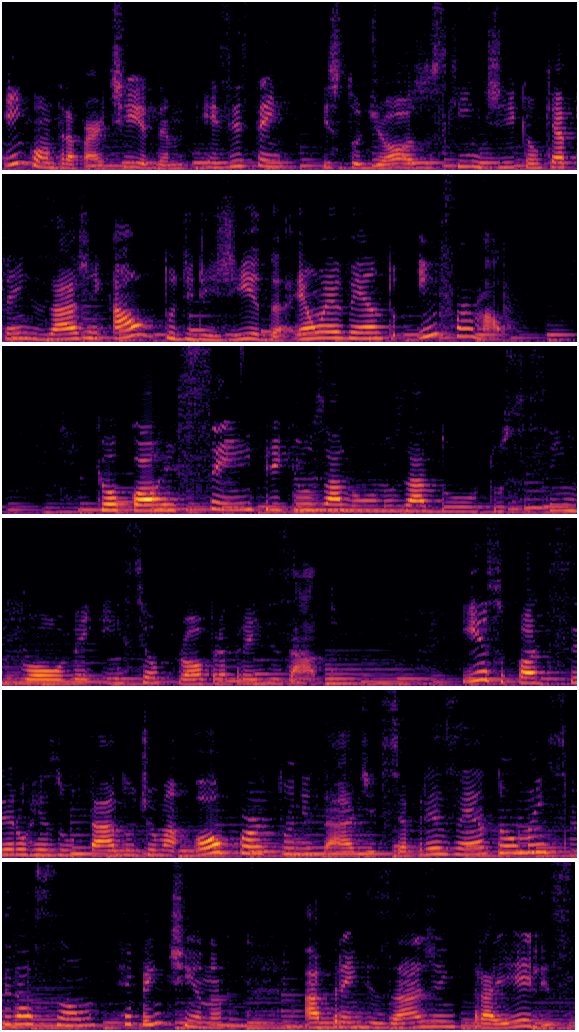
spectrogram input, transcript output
Em contrapartida, existem estudiosos que indicam que a aprendizagem autodirigida é um evento informal que ocorre sempre que os alunos adultos se envolvem em seu próprio aprendizado. Isso pode ser o resultado de uma oportunidade que se apresenta ou uma inspiração repentina. A aprendizagem para eles,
